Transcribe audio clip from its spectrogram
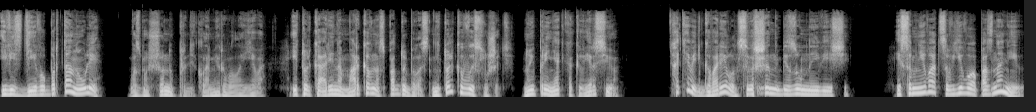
и везде его бортанули, — возмущенно продекламировала Ева. И только Арина Марковна сподобилась не только выслушать, но и принять как версию. Хотя ведь говорил он совершенно безумные вещи. И сомневаться в его опознании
